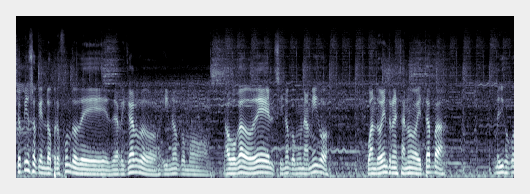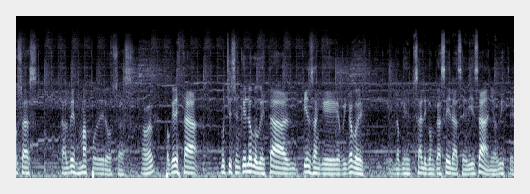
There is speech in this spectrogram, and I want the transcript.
Yo pienso que en lo profundo de, de Ricardo, y no como abogado de él, sino como un amigo, cuando entro en esta nueva etapa, me dijo cosas tal vez más poderosas. A ver. Porque él está, muchos dicen qué loco que está, piensan que Ricardo es lo que sale con Casela hace 10 años, ¿viste?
